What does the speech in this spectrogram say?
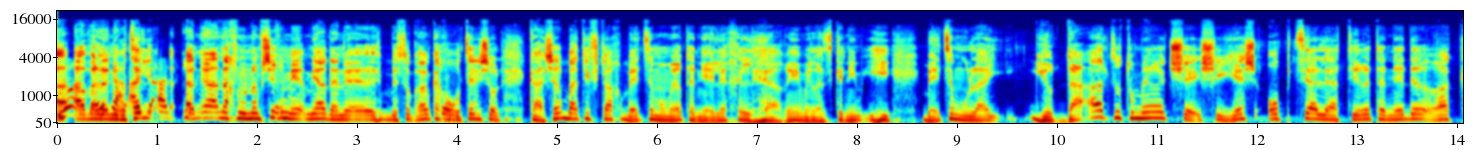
לא, אבל אני רוצה, אנחנו נמשיך מ- מיד, אני בסוגריים ככה כן. רוצה לשאול, כאשר בת יפתח בעצם אומרת, אני אלך אל הערים, אל הזקנים, היא בעצם אולי יודעת, זאת אומרת, שיש אופציה להתיר את הנדר, רק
